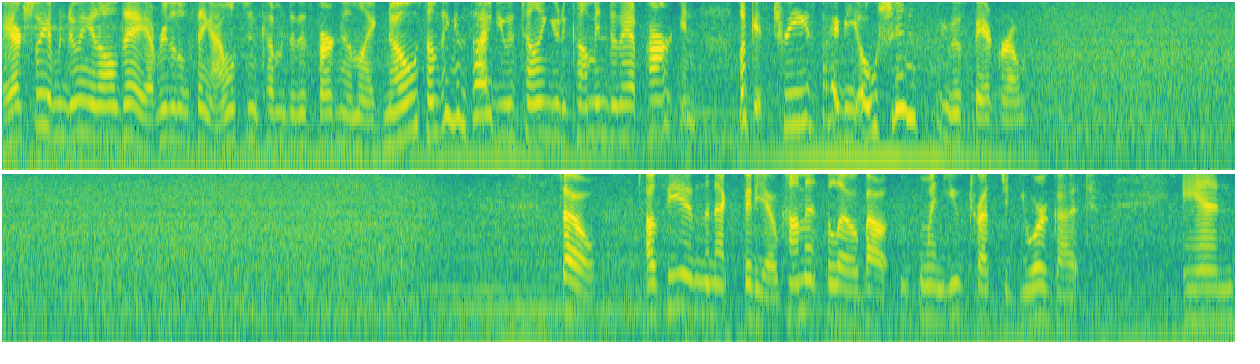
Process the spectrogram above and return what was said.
I actually have been doing it all day, every little thing. I almost didn't come into this park and I'm like, no, something inside you is telling you to come into that park. And look at trees by the ocean. Look at this background. So, I'll see you in the next video. Comment below about when you've trusted your gut and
